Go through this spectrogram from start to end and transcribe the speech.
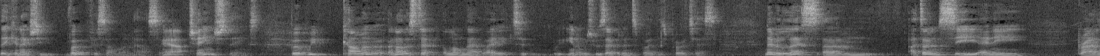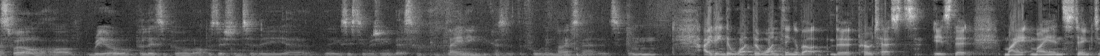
they can actually vote for someone else and Yeah. change things. But we've come a, another step along that way, to, you know, which was evidenced by these protests. Nevertheless, um, I don't see any groundswell of real political opposition to the uh, the existing regime. There's complaining because of the falling life standards. Mm-hmm. I think the one the one thing about the protests is that my my instinct,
